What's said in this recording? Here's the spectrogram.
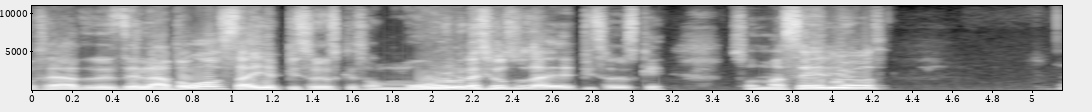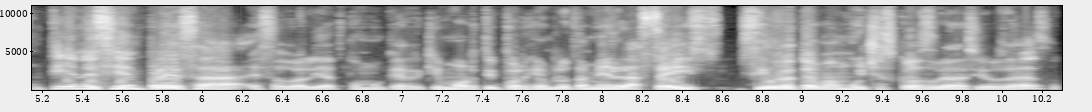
o sea, desde la 2 hay episodios que son muy graciosos, hay episodios que son más serios. Tiene siempre esa, esa dualidad como que Ricky Morty, por ejemplo, también la 6 sí retoma muchas cosas graciosas,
